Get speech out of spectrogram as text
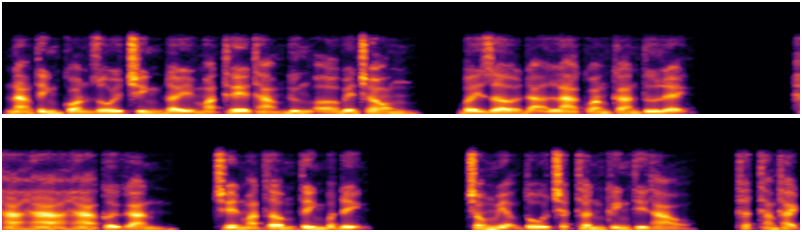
Nam tính con dối chính đầy mặt thê thảm đứng ở bên trong, bây giờ đã là quan can tư lệnh. Ha ha ha cười gằn, trên mặt âm tình bất định. Trong miệng tố chất thần kinh thì thảo, thất thảm thạch,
